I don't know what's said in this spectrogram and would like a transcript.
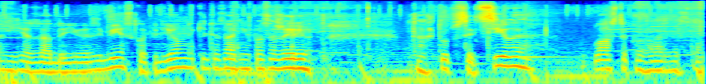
Так, є ззаду USB, склопідйомники для задніх пасажирів. Так, тут все ціле. Пластику гарний стан.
